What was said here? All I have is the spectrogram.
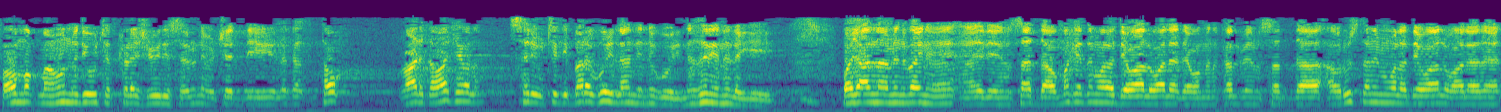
فو مقمحون دی او چت کړه شوی دي سرونه او چت دی لکه توق غاړه دوا چې ولا سری او چت دی بره ګوري لاندې نه ګوري نظر نه لګي وجعلنا من بين ايديهم سدا ومخدم ولا ديوال ولا ده ومن قلبهم سدا او رستنم ولا ديوال ولا ده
